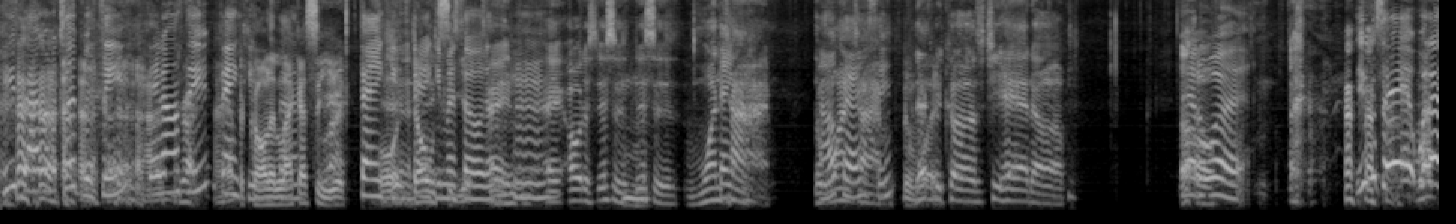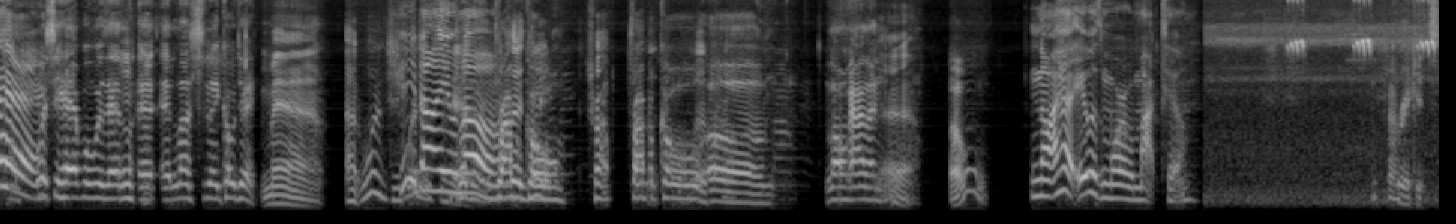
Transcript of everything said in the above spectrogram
He's not gonna clip it. See, they don't see. I have Thank to you. call it like I see it. Thank you. Thank you, see Mr. it. Otis. Hey, Mhm. hey, Otis, this is this is one Thank you. time. The one Okay, time. see? That's because she had uh Had a what? You can say it. What I had? what she had what was at, at, at lunch today, Kojak? Man, I, what did you? He what don't even know. did- what did you- Tropical- Trop, Tropical uh Long Island. yeah. Oh, No, I had. It was more of a mocktail. crickets.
